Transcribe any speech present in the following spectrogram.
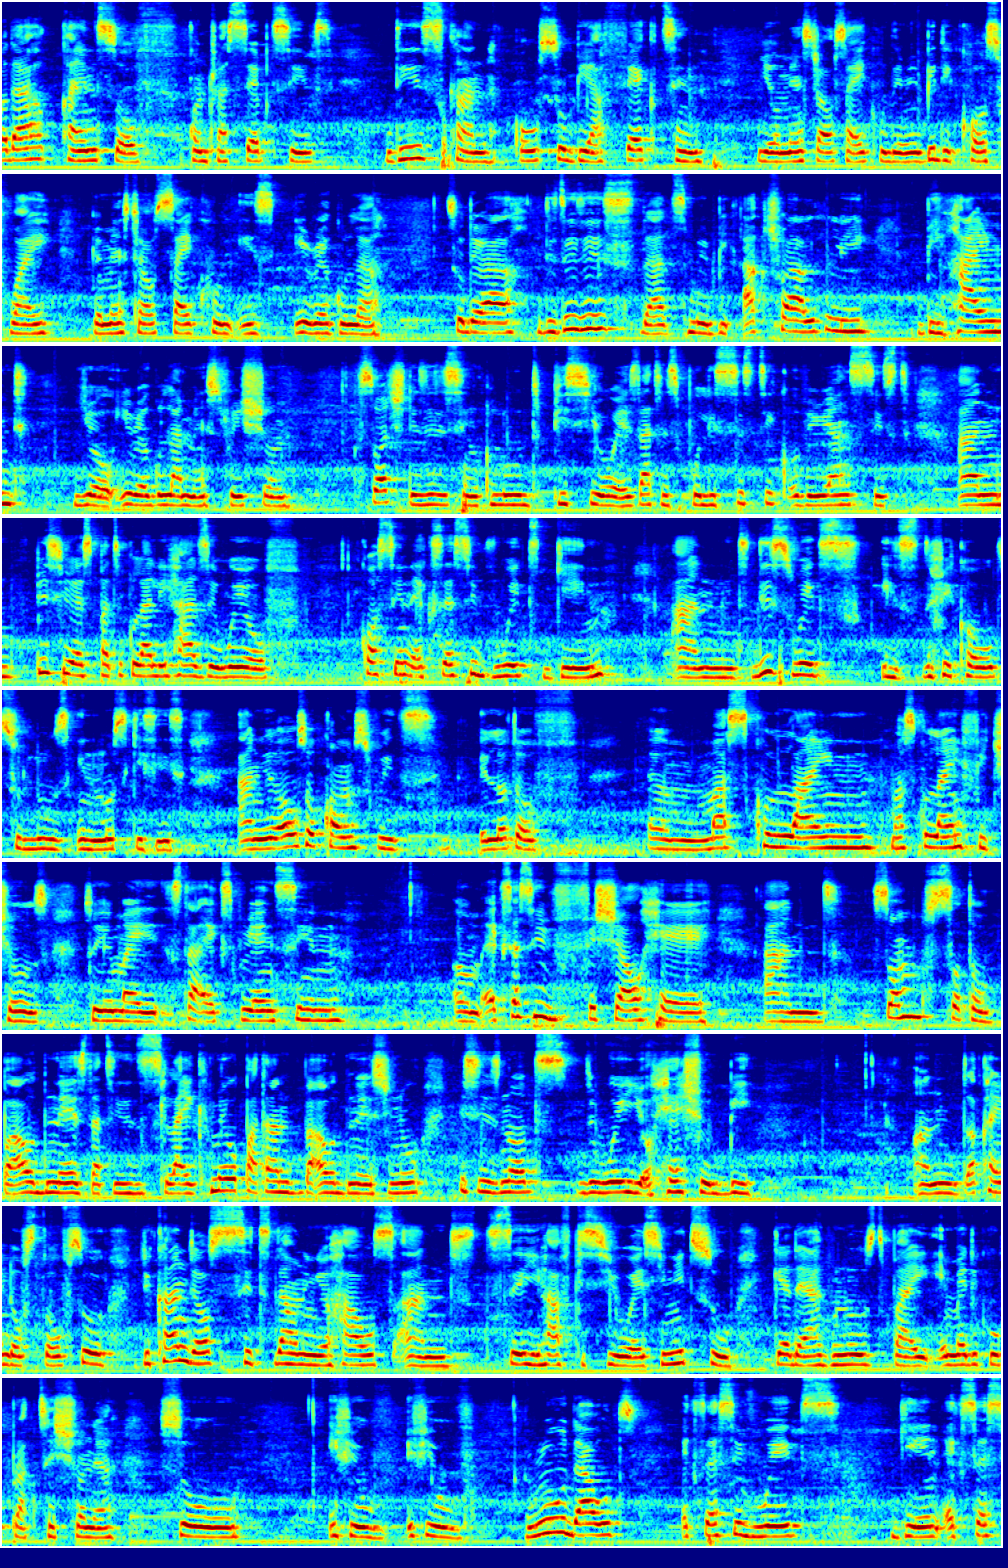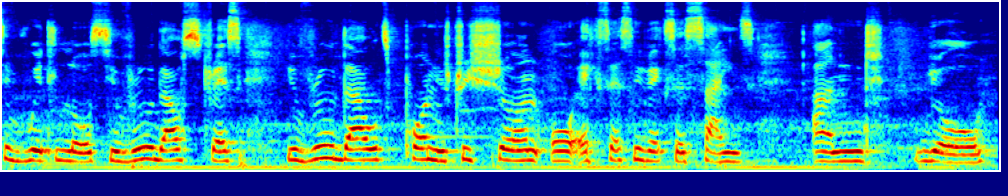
other kinds of contraceptives, these can also be affecting your menstrual cycle. They may be the cause why your menstrual cycle is irregular. So, there are diseases that may be actually behind your irregular menstruation such diseases include PCOS, that is polycystic ovarian cyst, and PCOS particularly has a way of causing excessive weight gain and this weight is difficult to lose in most cases and it also comes with a lot of um, masculine masculine features. So you might start experiencing um, excessive facial hair and some sort of baldness that is like male pattern baldness you know. This is not the way your hair should be and that kind of stuff. So you can't just sit down in your house and say you have pcos you need to get diagnosed by a medical practitioner. So if you've if you've ruled out excessive weight gain excessive weight loss you've ruled out stress you've ruled out poor nutrition or excessive exercise and your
